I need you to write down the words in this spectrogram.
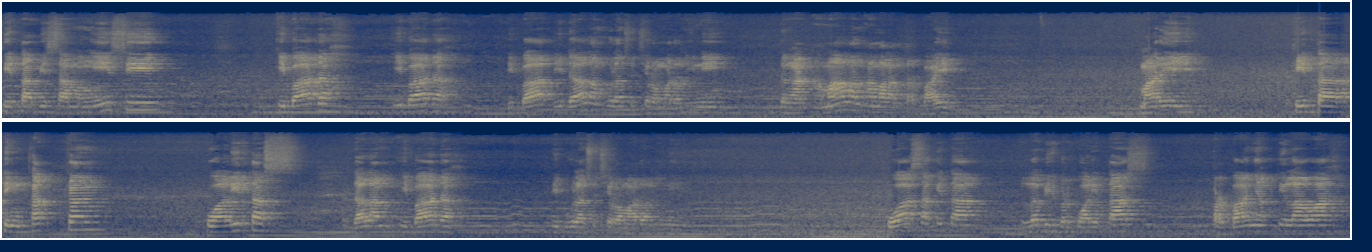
kita bisa mengisi ibadah-ibadah di, di dalam bulan suci Ramadan ini dengan amalan-amalan terbaik. Mari kita tingkatkan kualitas dalam ibadah di bulan suci Ramadan ini puasa kita lebih berkualitas, perbanyak tilawah,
